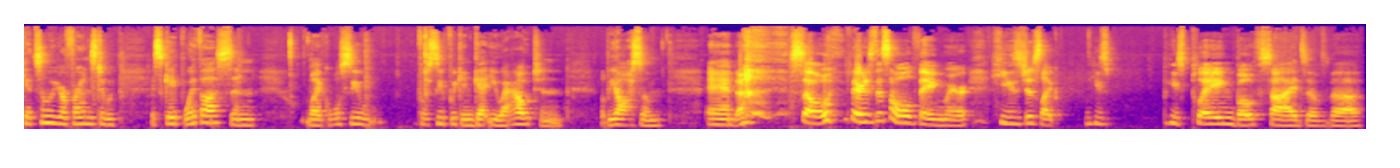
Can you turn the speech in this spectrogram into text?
get some of your friends to escape with us?" And like, we'll see, we'll see if we can get you out, and it'll be awesome. And uh, so there's this whole thing where he's just like he's he's playing both sides of the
